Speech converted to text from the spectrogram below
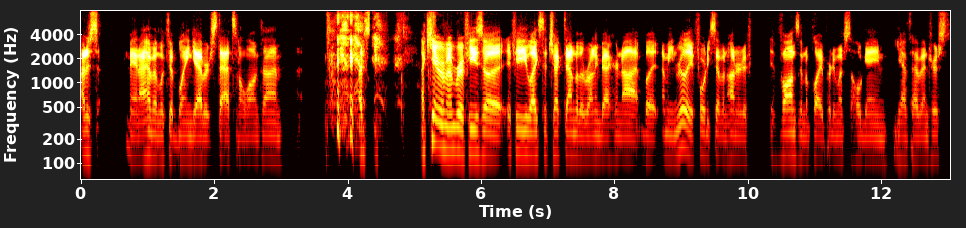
I just man, I haven't looked at Blaine Gabbert's stats in a long time. I, just, I can't remember if he's uh if he likes to check down to the running back or not. But I mean, really, at forty seven hundred, if if Vaughn's going to play pretty much the whole game, you have to have interest.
